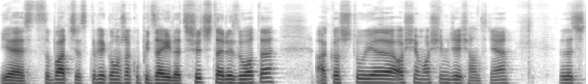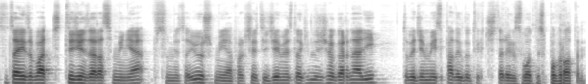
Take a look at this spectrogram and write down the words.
Jest, zobaczcie, sklepie go można kupić za ile? 3-4 zł, a kosztuje 8,80, nie? Lecz tutaj zobaczcie, tydzień zaraz minie, w sumie to już mija praktycznie tydzień, więc jak ludzie się ogarnęli, to będziemy mieli spadek do tych 4 zł z powrotem.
